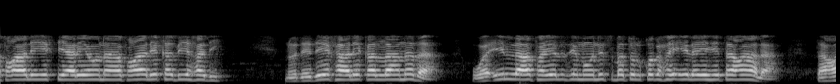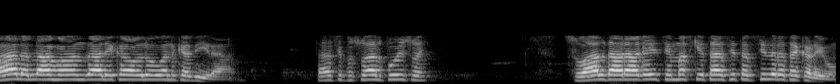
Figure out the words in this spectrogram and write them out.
افعال اختیاری او نه افعال قبیح دي نو د دې خالق الله نه ده والا فيلزم نسبت القبح الیه تعالی تعالی الله عن ذلك علوا كبيرا تاسو په سوال پوه شئ سوال دا راغی چې مخکې تاسو تفصیل راته کړی وو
